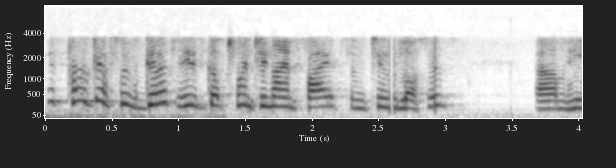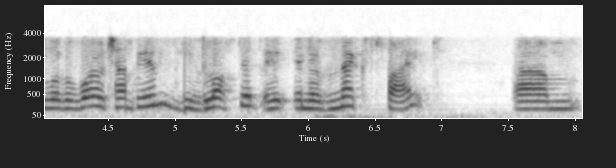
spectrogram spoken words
His progress is good. He's got 29 fights and two losses. Um, he was a world champion. He's lost it in his next fight. Um,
